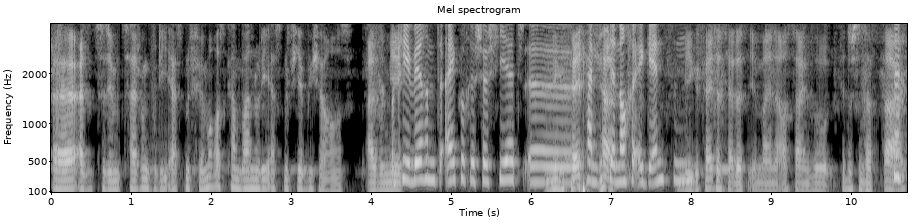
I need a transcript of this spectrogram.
äh, also zu dem Zeitpunkt, wo die ersten Filme rauskamen, waren nur die ersten vier Bücher raus. Also mir, Okay, während Eiko recherchiert, äh, kann ich ja. ja noch ergänzen. Mir gefällt es ja, dass ihr meine Aussagen so kritisch hinterfragt.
